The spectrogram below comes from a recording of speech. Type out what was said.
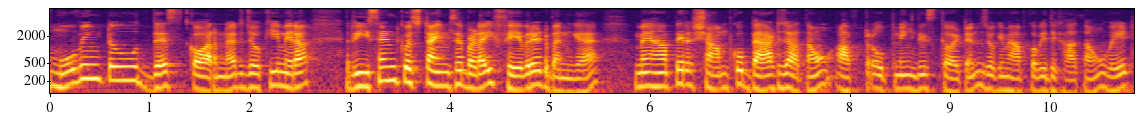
moving to this corner जो कि मेरा रिसेंट कुछ टाइम से बड़ा ही फेवरेट बन गया है, मैं यहाँ पर शाम को बैठ जाता हूँ आफ्टर ओपनिंग दिस कर्टन जो कि मैं आपको भी दिखाता हूँ वेट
